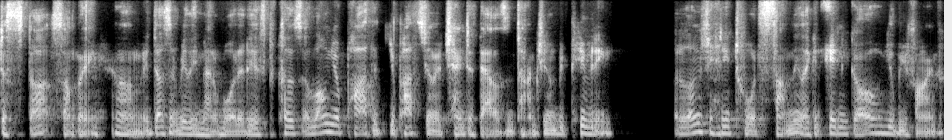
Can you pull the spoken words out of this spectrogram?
just start something. Um, it doesn't really matter what it is because along your path, your path's going to change a thousand times. You're going to be pivoting, but as long as you're heading towards something like an end goal, you'll be fine.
